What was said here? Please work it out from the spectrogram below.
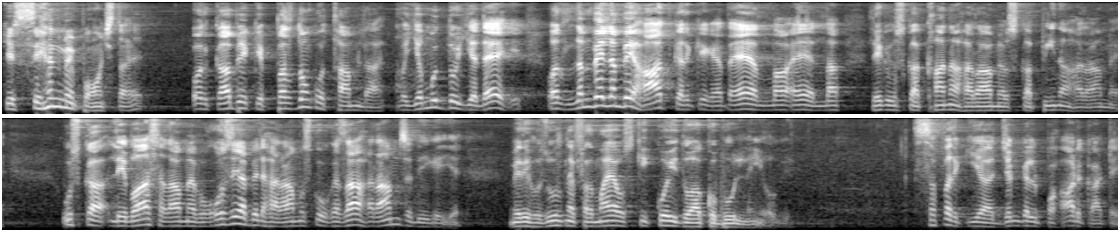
کے صحن میں پہنچتا ہے اور کعبے کے پردوں کو تھام رہا ہے۔ وہ یمد و یدے اور لمبے لمبے ہاتھ کر کے کہتا ہے، اے اللہ اے اللہ لیکن اس کا کھانا حرام ہے، اس کا پینا حرام ہے، اس کا لباس حرام ہے، وہ غزیہ بالحرام اس کو غذا حرام سے دی گئی ہے۔ میرے حضور نے فرمایا، اس کی کوئی دعا قبول نہیں ہوگی۔ سفر کیا، جنگل پہاڑ کاٹے،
